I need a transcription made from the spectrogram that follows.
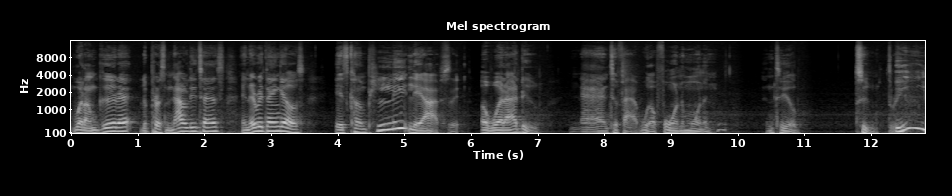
what I'm good at, the personality test, and everything else is completely opposite of what I do. Nine to five, well, four in the morning until two, three. Evil.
